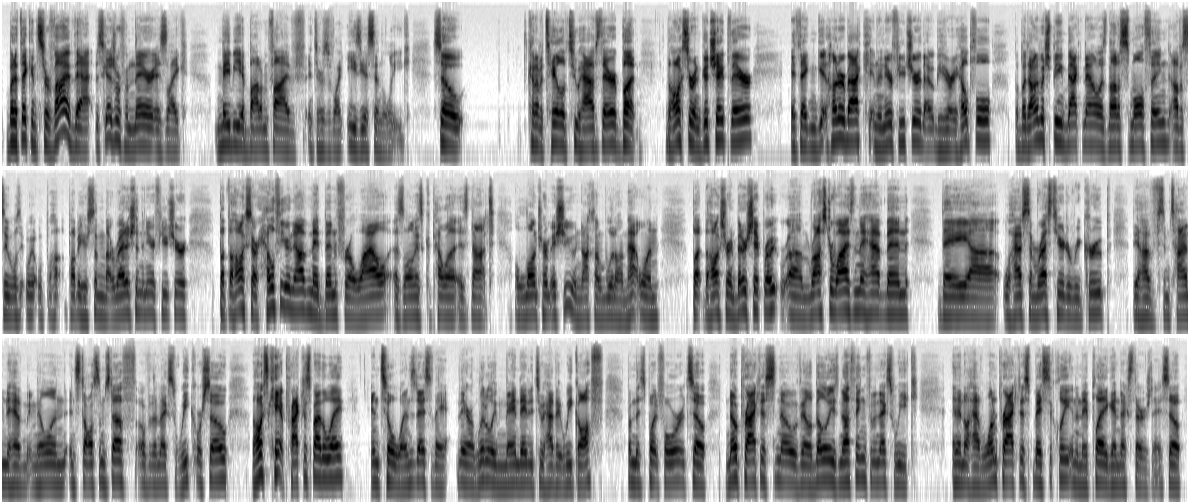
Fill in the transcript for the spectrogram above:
But if they can survive that, the schedule from there is like maybe a bottom five in terms of like easiest in the league. So, kind of a tale of two halves there. But the Hawks are in good shape there, if they can get Hunter back in the near future, that would be very helpful. But Bogdanovic being back now is not a small thing. Obviously, we'll, we'll, probably hear something about Reddish in the near future. But the Hawks are healthier now than they've been for a while, as long as Capela is not a long term issue. And knock on wood on that one. But the Hawks are in better shape um, roster wise than they have been. They uh, will have some rest here to regroup. They'll have some time to have McMillan install some stuff over the next week or so. The Hawks can't practice, by the way until Wednesday, so they they are literally mandated to have a week off from this point forward. So no practice, no availabilities, nothing for the next week, and then they'll have one practice basically, and then they play again next Thursday. So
